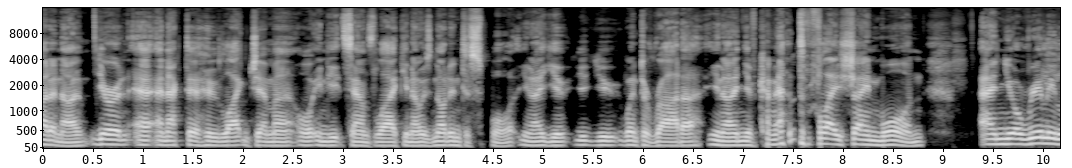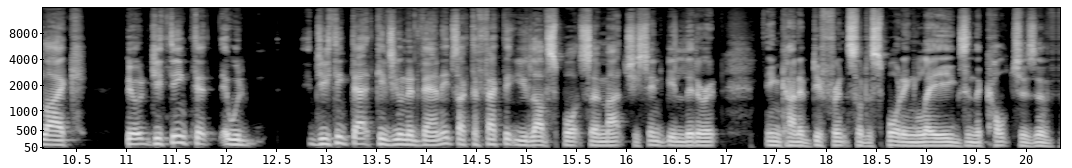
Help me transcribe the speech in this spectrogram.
I don't know. You're an, an actor who, like Gemma or Indy, it sounds like you know, is not into sport. You know, you you, you went to RADA, you know, and you've come out to play Shane Warne, and you're really like, do you think that it would? Do you think that gives you an advantage? Like the fact that you love sport so much, you seem to be literate in kind of different sort of sporting leagues and the cultures of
